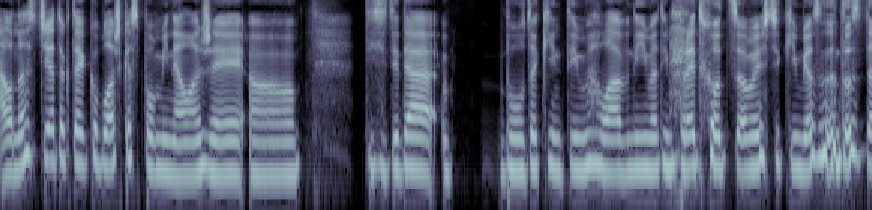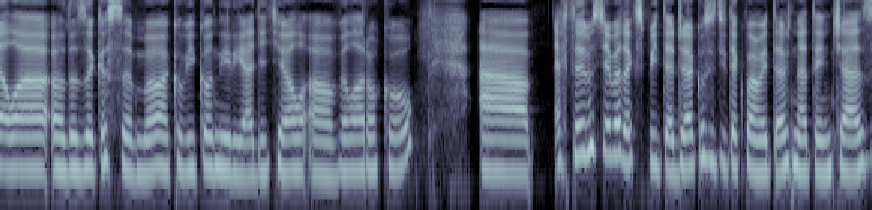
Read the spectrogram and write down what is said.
Ale na začiatok tak ako Blažka spomínala, že uh, ty si teda bol takým tým hlavným a tým predchodcom ešte kým ja som dostala do ZKSM ako výkonný riaditeľ veľa rokov. A a chcem sa teba tak spýtať, že ako si ty tak pamätáš na ten čas,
